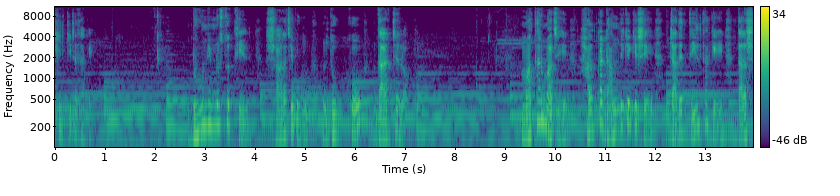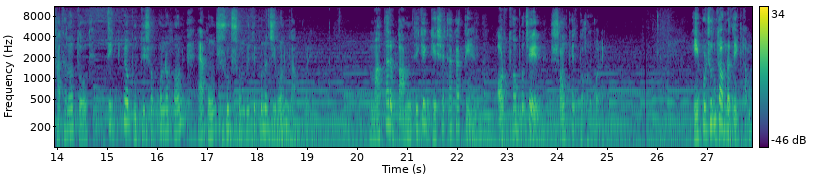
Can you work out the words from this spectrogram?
খিটখিটে থাকে। ভ্রু নিম্নস্থ তিল সারা জীবন দুঃখ দার্যের লক্ষণ। মাথার মাঝে হালকা ডান দিকে ঘেসে যাদের তিল থাকে, তারা সাধারণত তীক্ষ্ণ বুদ্ধিসম্পন্ন হন এবং সুখ সমৃদ্ধিপূর্ণ জীবন লাভ করে। মাথার বাম দিকে ঘেঁষে থাকা তিল অর্থ অপচয়ের সংকেত বহন করে। এই পর্যন্ত আমরা দেখলাম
